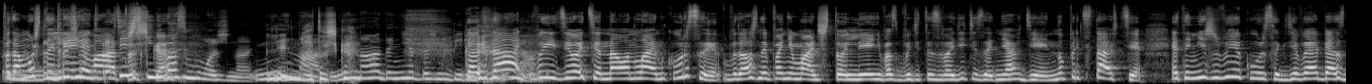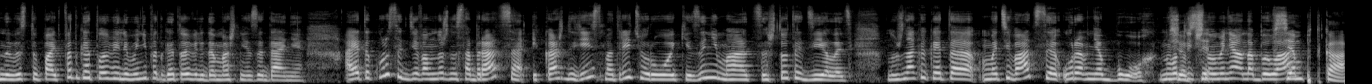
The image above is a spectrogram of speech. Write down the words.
Потому что Друзья, лень это практически матушка. невозможно. Не Лень надо, матушка. не надо, нет, даже не берите. Когда Не вы идете на онлайн-курсы, вы должны понимать, что лень вас будет изводить изо дня в день. Но представьте, это не живые курсы, где вы обязаны выступать, подготовили вы, не подготовили домашнее задание. А это курсы, где вам нужно собраться и каждый день смотреть уроки, заниматься, что-то делать. Нужна какая-то мотивация уровня бог. Ну Всё, вот лично все- у меня она была. Всем птка.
